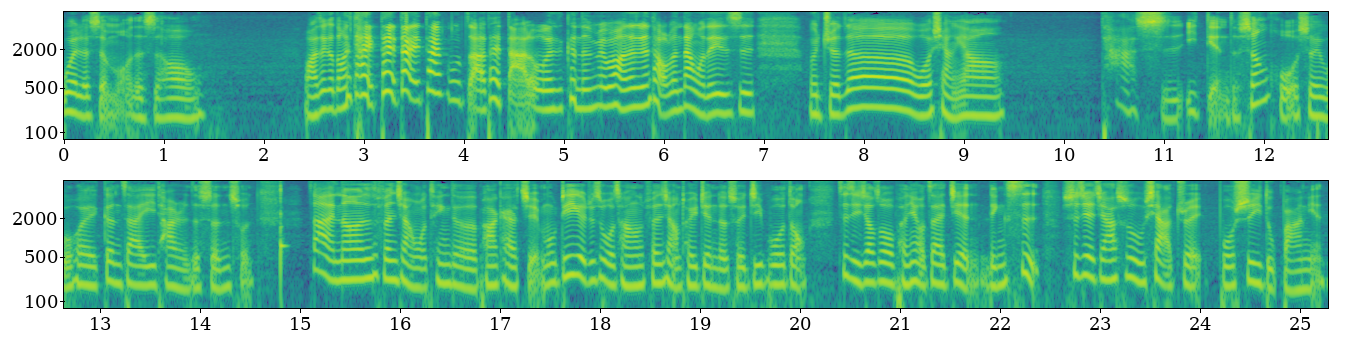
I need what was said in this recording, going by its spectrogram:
为了什么的时候，哇，这个东西太太太太复杂太大了，我可能没有办法在这边讨论。但我的意思是，我觉得我想要踏实一点的生活，所以我会更在意他人的生存。再来呢，就是分享我听的 podcast 节目。第一个就是我常分享推荐的随机波动，自己叫做朋友再见零四，世界加速下坠，博士一读八年。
